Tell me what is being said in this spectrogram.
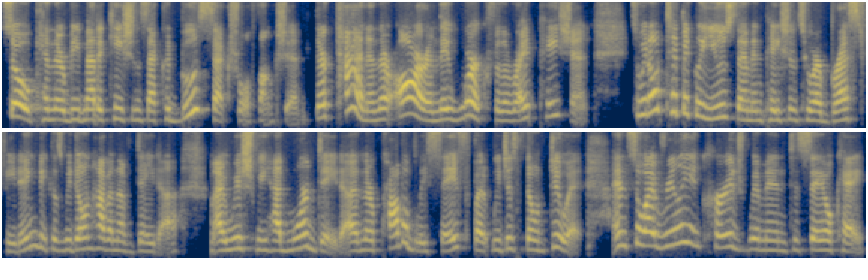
So can there be medications that could boost sexual function? There can and there are and they work for the right patient. So we don't typically use them in patients who are breastfeeding because we don't have enough data. I wish we had more data and they're probably safe but we just don't do it. And so i really encourage women to say okay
